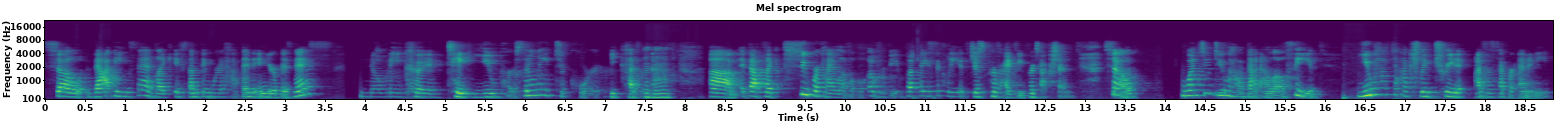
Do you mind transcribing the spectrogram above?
So that being said, like if something were to happen in your business, nobody could take you personally to court because of mm-hmm. that. Um, that's like super high level overview, but basically it just provides you protection. So once you do have that LLC, you have to actually treat it as a separate entity.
